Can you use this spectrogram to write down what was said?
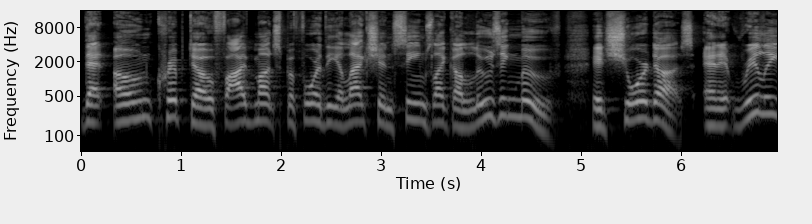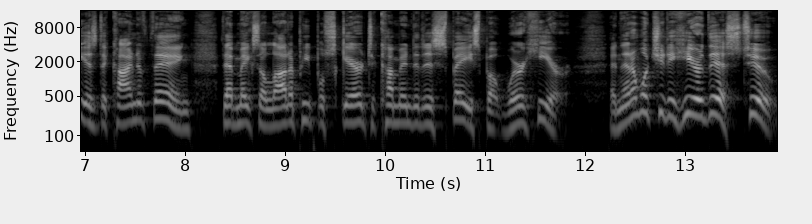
that own crypto five months before the election seems like a losing move. It sure does. And it really really is the kind of thing that makes a lot of people scared to come into this space, but we're here. And then I want you to hear this too,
